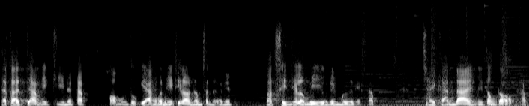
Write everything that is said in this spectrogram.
แต่ก็ย้ำอีกทีนะครับ ข้อมูลทุกอย่างวันนี้ที่เรานำเสนอเนี่ยวัคซีนที่เรามีอยู่ในมือเนี่ยครับ ใช้การได้ไม่ต้องรอครับ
